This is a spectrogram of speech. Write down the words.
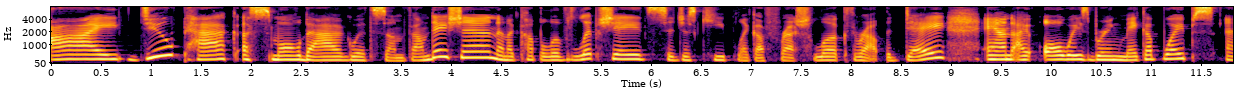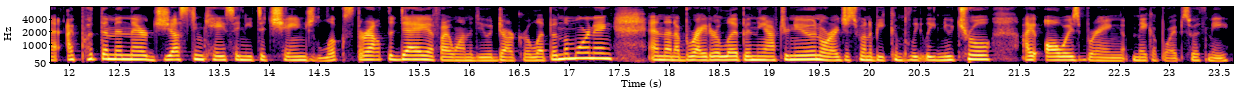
I do pack a small bag with some foundation and a couple of lip shades to just keep like a fresh look throughout the day. And I always bring makeup wipes. Uh, I put them in there just in case I need to change looks throughout the day if I want to do a darker lip in the morning and then a brighter lip in the afternoon, or I just want to be completely neutral. I always bring makeup wipes with me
